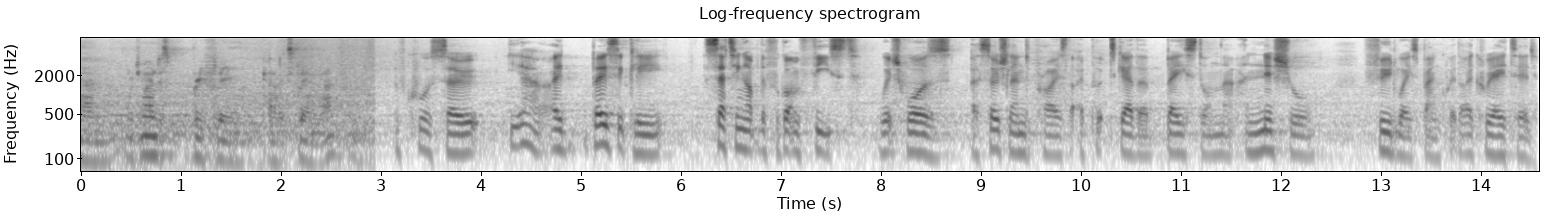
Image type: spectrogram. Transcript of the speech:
Um, would you mind just briefly kind of explaining that? Of course. So, yeah, I basically setting up the Forgotten Feast, which was a social enterprise that I put together based on that initial food waste banquet that I created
